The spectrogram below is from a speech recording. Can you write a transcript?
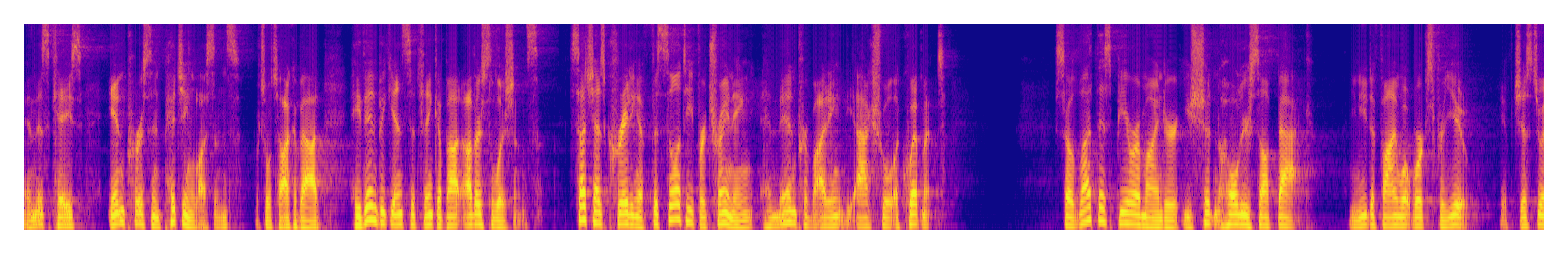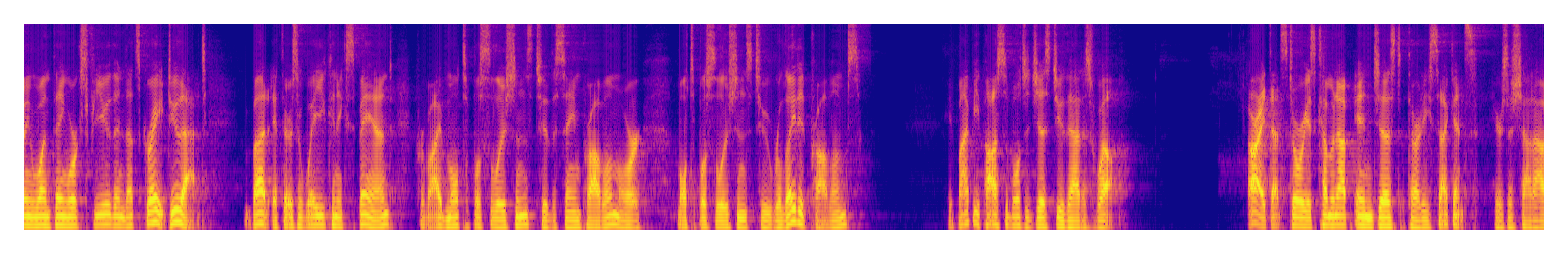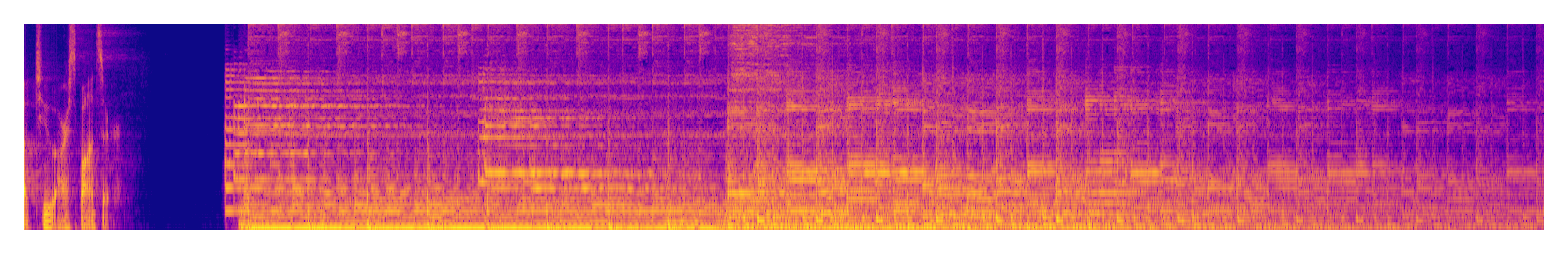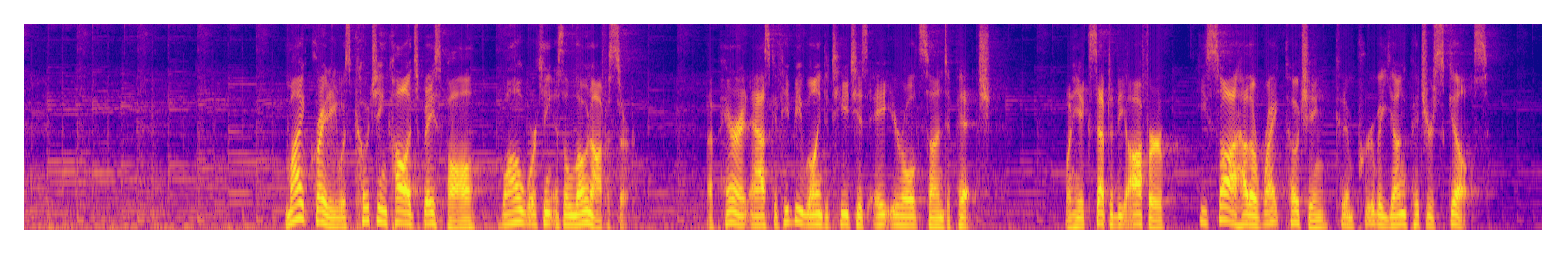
in this case, in person pitching lessons, which we'll talk about, he then begins to think about other solutions, such as creating a facility for training and then providing the actual equipment. So let this be a reminder you shouldn't hold yourself back. You need to find what works for you. If just doing one thing works for you, then that's great, do that. But if there's a way you can expand, provide multiple solutions to the same problem or multiple solutions to related problems, it might be possible to just do that as well. All right, that story is coming up in just 30 seconds. Here's a shout out to our sponsor. Mike Grady was coaching college baseball while working as a loan officer. A parent asked if he'd be willing to teach his eight year old son to pitch. When he accepted the offer, he saw how the right coaching could improve a young pitcher's skills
